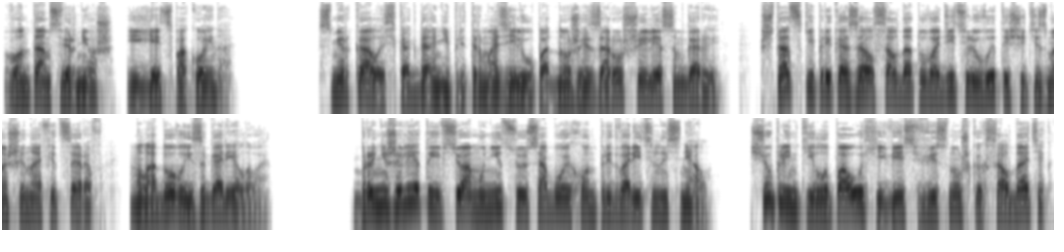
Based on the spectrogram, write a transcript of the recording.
«Вон там свернешь и едь спокойно». Смеркалось, когда они притормозили у подножия заросшей лесом горы. Штатский приказал солдату-водителю вытащить из машины офицеров, молодого и загорелого. Бронежилеты и всю амуницию с обоих он предварительно снял. Щупленький, лопоухий, весь в веснушках солдатик,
